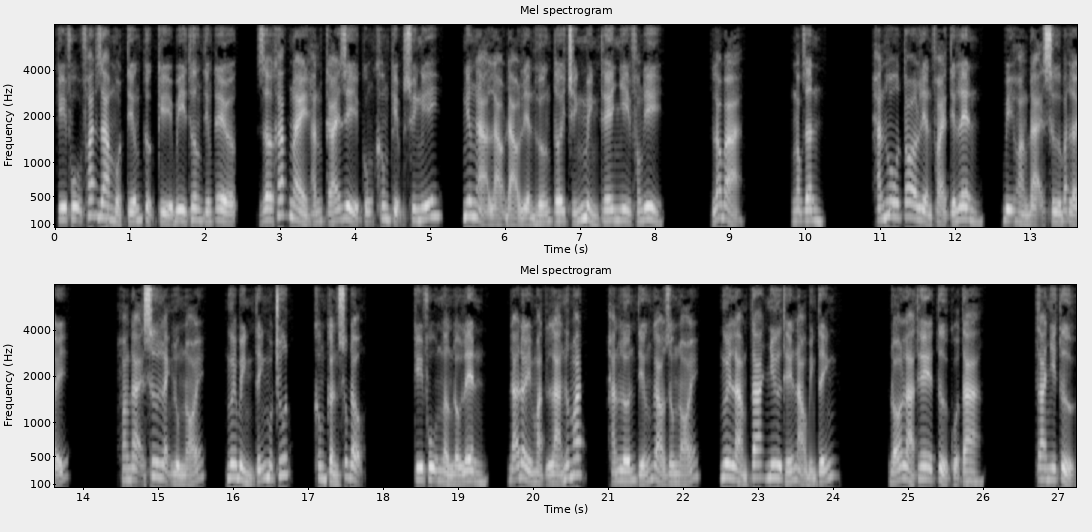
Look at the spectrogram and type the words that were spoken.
kỳ phụ phát ra một tiếng cực kỳ bi thương tiếng kêu, giờ khác này hắn cái gì cũng không kịp suy nghĩ, nghiêng ngả lảo đảo liền hướng tới chính mình thê nhi phóng đi. Lão bà. Ngọc Dân. Hắn hô to liền phải tiến lên, bị Hoàng Đại Sư bắt lấy. Hoàng Đại Sư lạnh lùng nói, ngươi bình tĩnh một chút, không cần xúc động. Kỳ phụ ngẩng đầu lên, đã đầy mặt là nước mắt, hắn lớn tiếng gào rông nói, ngươi làm ta như thế nào bình tĩnh. Đó là thê tử của ta. Ta nhi tử.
